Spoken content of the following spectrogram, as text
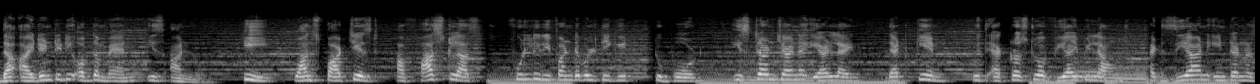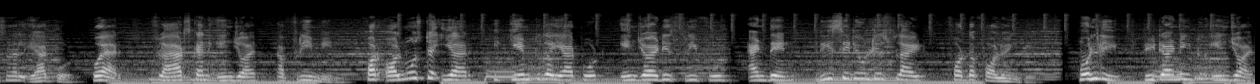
The identity of the man is unknown. He once purchased a first class, fully refundable ticket to board Eastern China Airline that came with access to a VIP lounge at Xi'an International Airport, where flyers can enjoy a free meal. For almost a year, he came to the airport, enjoyed his free food, and then rescheduled his flight for the following day, only returning to enjoy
